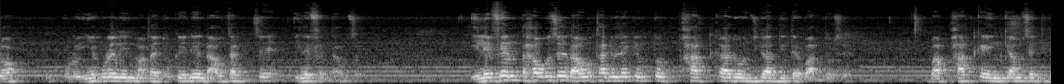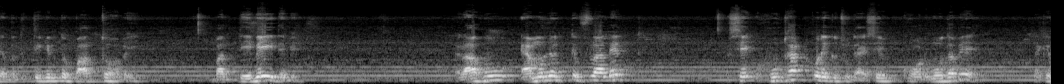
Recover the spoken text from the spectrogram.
লক পুরো ইয়ে করে নিন, মাথায় ঢুকিয়ে নিন, রাহু থাকছে ইলেভেন্থ হাউসে ইলেভেন্থ হাউসে রাহু থাকলে কিন্তু ফাটকা রোজগার দিতে বাধ্য সে। বা ফাটকা ইনকাম সে দিতে দিতে কিন্তু বাধ্য হবেই বা দেবেই দেবে। রাহু এমন একটি প্ল্যানেট সে হুটহাট করে কিছু দেয়। সে কর্ম দেবে নাকি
